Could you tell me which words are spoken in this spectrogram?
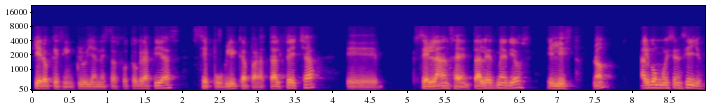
quiero que se incluyan estas fotografías, se publica para tal fecha, eh, se lanza en tales medios y listo, ¿no? Algo muy sencillo.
